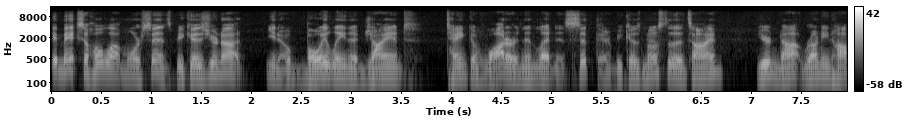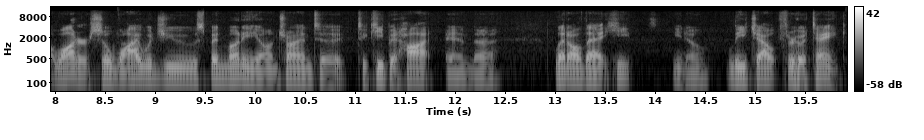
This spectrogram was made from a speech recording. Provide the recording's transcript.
It makes a whole lot more sense because you're not, you know, boiling a giant tank of water and then letting it sit there because Yeah. most of the time you're not running hot water. So why would you spend money on trying to to keep it hot and uh, let all that heat, you know, leach out through a tank?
